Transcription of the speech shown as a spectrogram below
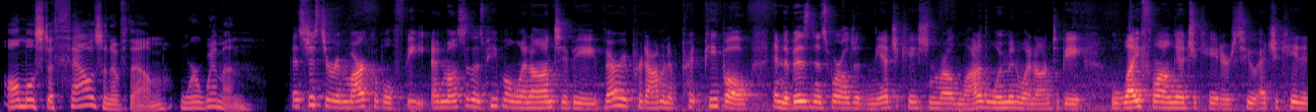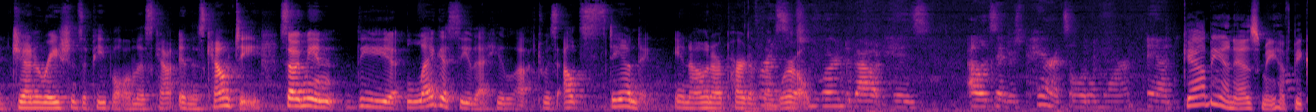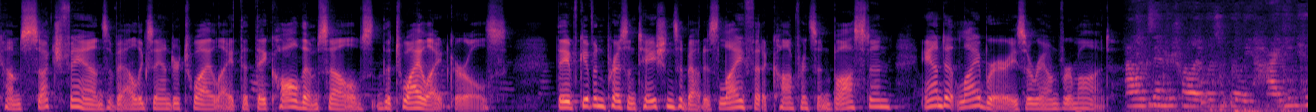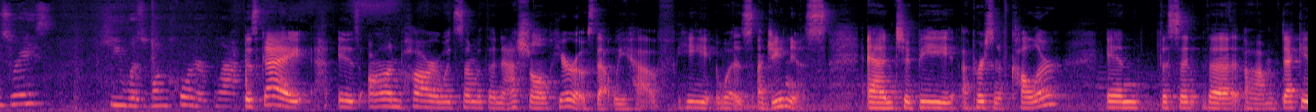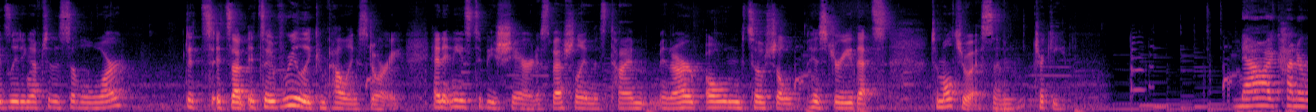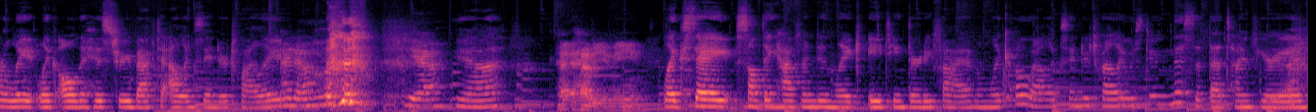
Almost a thousand of them were women. It's just a remarkable feat, and most of those people went on to be very predominant p- people in the business world and in the education world. A lot of the women went on to be lifelong educators who educated generations of people in this co- in this county. So, I mean, the legacy that he left was outstanding, you know, in our part of For the instance, world. we learned about his Alexander's parents a little more, and Gabby and Esme have become such fans of Alexander Twilight that they call themselves the Twilight Girls. They've given presentations about his life at a conference in Boston and at libraries around Vermont. Alexander Twilight wasn't really hiding his race. He was one quarter black. This guy is on par with some of the national heroes that we have. He was a genius, and to be a person of color in the the um, decades leading up to the Civil War, it's it's a it's a really compelling story, and it needs to be shared, especially in this time in our own social history that's tumultuous and tricky. Now I kind of relate like all the history back to Alexander Twilight. I know. yeah. Yeah. How do you mean? Like say something happened in like 1835. I'm like, oh, Alexander Twilight was doing this at that time period.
